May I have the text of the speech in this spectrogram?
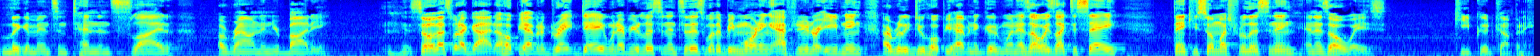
ligaments and tendons slide around in your body. So that's what I got. I hope you're having a great day whenever you're listening to this, whether it be morning, afternoon, or evening. I really do hope you're having a good one. As I always like to say, Thank you so much for listening, and as always, keep good company.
